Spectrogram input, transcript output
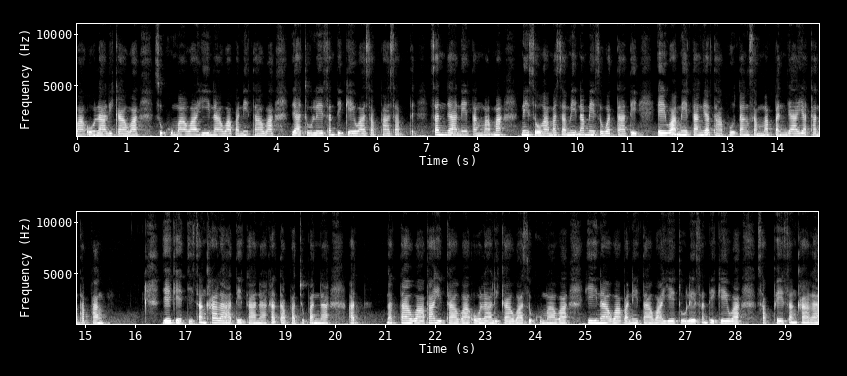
วาโอลาลิกาวาสุขุมาวาหีนาวาปณิตาวายาทูเลสันติเกวาสัพพาสัพ สัญญาเนตังมะมะเนโสหามัสมินะเมสุวัตตาติ เอวะเมตังยะถาภูตังสัมมปัญญายะทันทัพพัง เยเกติสังฆาลาอติตานาคตปัจจุปันนาอัต นัตตาวาพาหิตาวา โอลาลิกาวา สุขุมาวาหีนาวาปณิตาวา เยทุเลสันติเกวา สัพเพสังขารา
